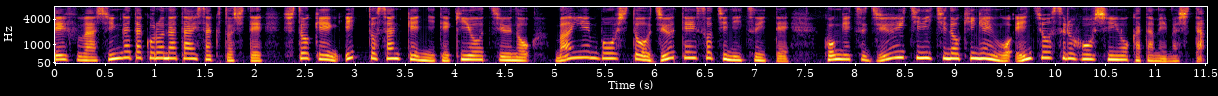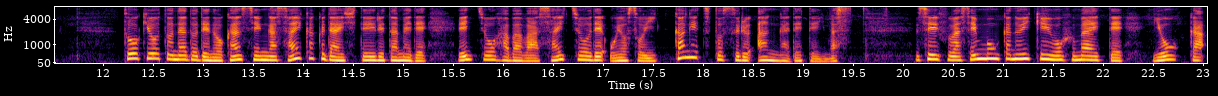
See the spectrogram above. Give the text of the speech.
政府は新型コロナ対策として首都圏1都3県に適用中のまん延防止等重点措置について今月11日の期限を延長する方針を固めました。東京都などでの感染が再拡大しているためで延長幅は最長でおよそ1ヶ月とする案が出ています。政府は専門家の意見を踏まえて8日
